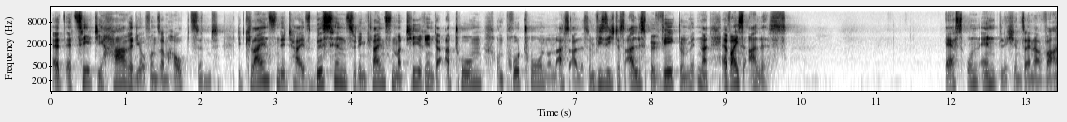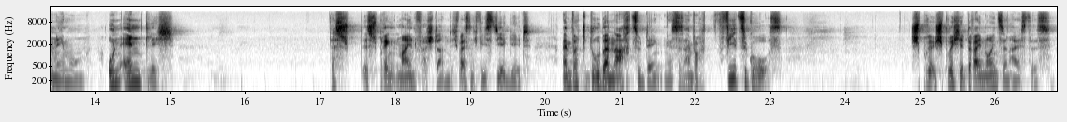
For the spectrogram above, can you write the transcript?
er erzählt die Haare, die auf unserem Haupt sind. Die kleinsten Details bis hin zu den kleinsten Materien der Atomen und Protonen und das alles. Und wie sich das alles bewegt und miteinander. Er weiß alles. Er ist unendlich in seiner Wahrnehmung. Unendlich. Das, das sprengt meinen Verstand. Ich weiß nicht, wie es dir geht. Einfach darüber nachzudenken. Es ist einfach viel zu groß. Sprüche 3,19 heißt es.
